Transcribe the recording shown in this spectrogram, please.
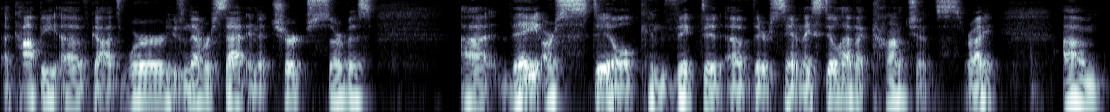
a copy of God's word, who's never sat in a church service, uh, they are still convicted of their sin. They still have a conscience, right? Um,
